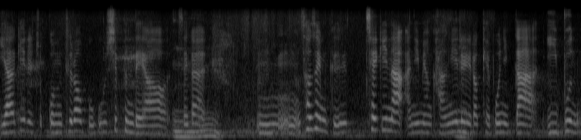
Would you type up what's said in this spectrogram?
이야기를 조금 들어보고 싶은데요. 제가 음. 음, 선생님 그 책이나 아니면 강의를 음. 이렇게 보니까 이분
